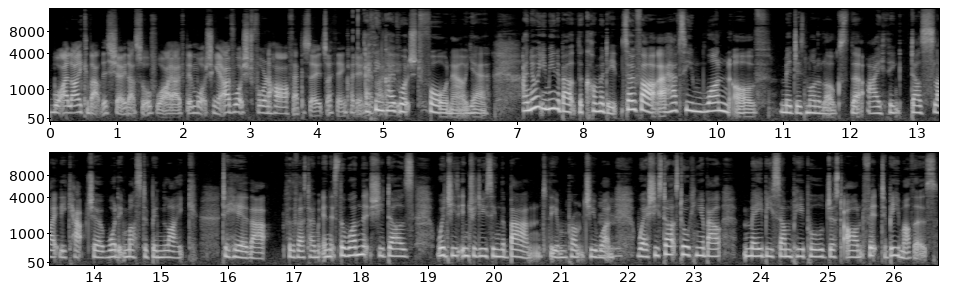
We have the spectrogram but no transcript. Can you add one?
what I like about this show. That's sort of why I've been watching it. I've watched four and a half episodes, I think. I don't know. I think I've you. watched four now, yeah. I know what you mean about the comedy. So far, I have seen one of Midge's monologues that I think does slightly capture what it must have been like to hear that for the first time. And it's the one that she does when she's introducing the band, the impromptu one, Mm. where she starts talking about maybe some people just aren't fit to be mothers.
